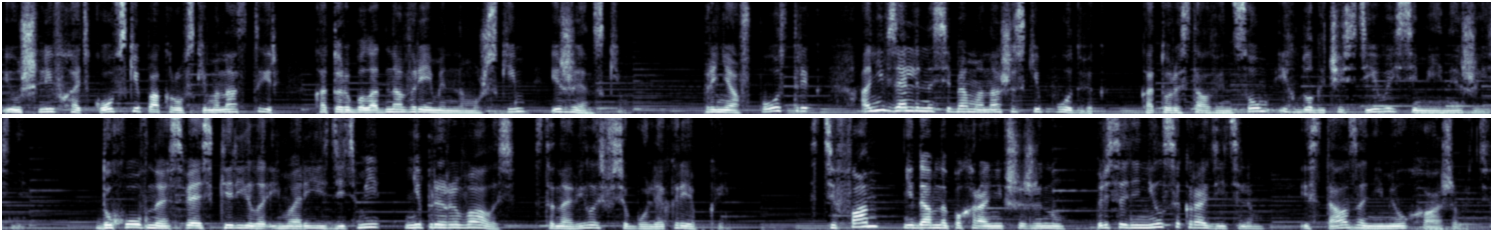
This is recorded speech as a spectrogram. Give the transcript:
и ушли в Ходьковский Покровский монастырь, который был одновременно мужским и женским. Приняв постриг, они взяли на себя монашеский подвиг, который стал венцом их благочестивой семейной жизни. Духовная связь Кирилла и Марии с детьми не прерывалась, становилась все более крепкой. Стефан, недавно похоронивший жену, присоединился к родителям и стал за ними ухаживать.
